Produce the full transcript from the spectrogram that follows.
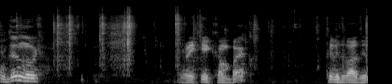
Один нуль. Який камбек? 3-2-2.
